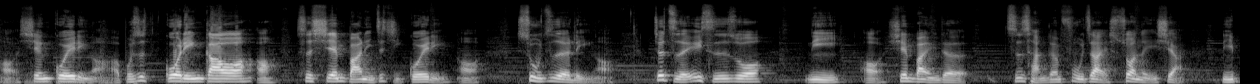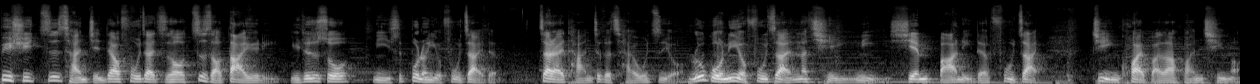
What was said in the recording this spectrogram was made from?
哦，先归零啊，不是归零高哦，哦，是先把你自己归零哦，数字的零哦，就指的意思是说，你哦，先把你的资产跟负债算了一下，你必须资产减掉负债之后至少大于零，也就是说你是不能有负债的。再来谈这个财务自由。如果你有负债，那请你先把你的负债尽快把它还清哦，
